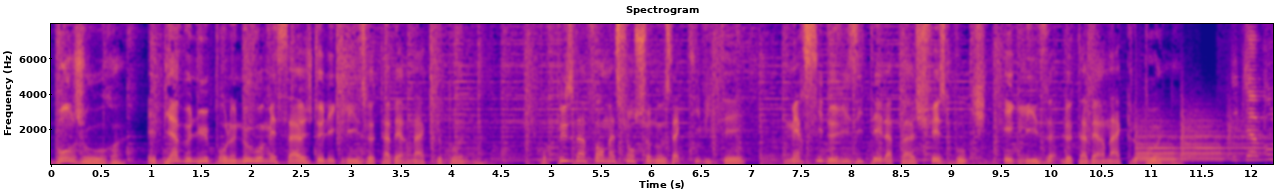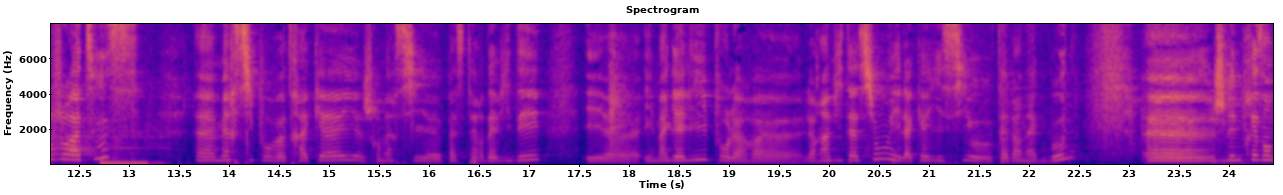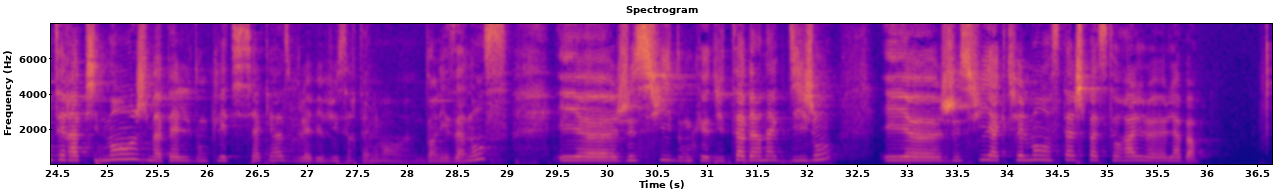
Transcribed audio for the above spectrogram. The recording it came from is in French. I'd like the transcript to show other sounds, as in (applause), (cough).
Bonjour et bienvenue pour le nouveau message de l'église Le Tabernacle Beaune. Pour plus d'informations sur nos activités, merci de visiter la page Facebook Église Le Tabernacle Beaune. Eh bien, bonjour à tous. Euh, merci pour votre accueil. Je remercie euh, Pasteur Davidé et, euh, et Magali pour leur, leur invitation et l'accueil ici au Tabernacle Beaune. Euh, je vais me présenter rapidement. Je m'appelle donc Laetitia Caz, vous l'avez vu certainement euh, dans les annonces. Et euh, je suis donc du Tabernacle Dijon et je suis actuellement en stage pastoral là-bas.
